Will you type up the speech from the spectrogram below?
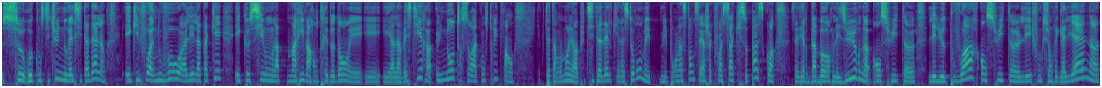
se reconstituent une nouvelle citadelle et qu'il faut à nouveau aller l'attaquer et que si on, la- on arrive à rentrer dedans et, et- et à l'investir, une autre sera construite. Enfin, y a peut-être un moment, il n'y aura plus de citadelles qui resteront, mais, mais pour l'instant, c'est à chaque fois ça qui se passe. quoi. C'est-à-dire d'abord les urnes, ensuite euh, les lieux de pouvoir, ensuite euh, les fonctions régaliennes.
